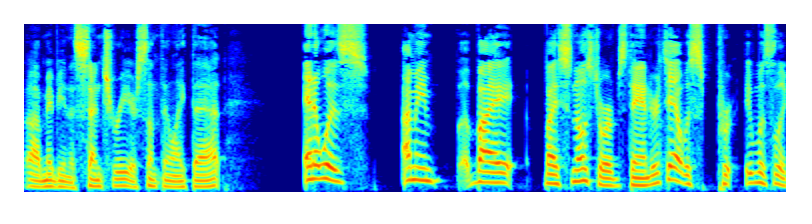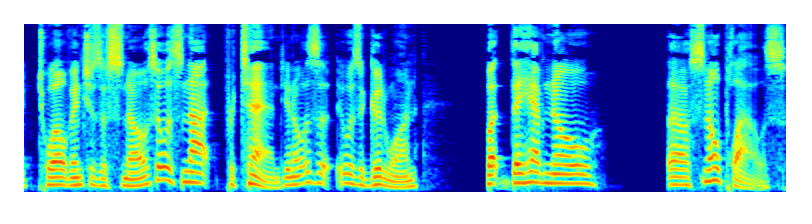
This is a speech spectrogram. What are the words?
uh, maybe in a century or something like that. And it was, I mean, by by snowstorm standards, yeah, it was pr- it was like 12 inches of snow, so it was not pretend, you know, it was a, it was a good one. But they have no uh, snow plows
